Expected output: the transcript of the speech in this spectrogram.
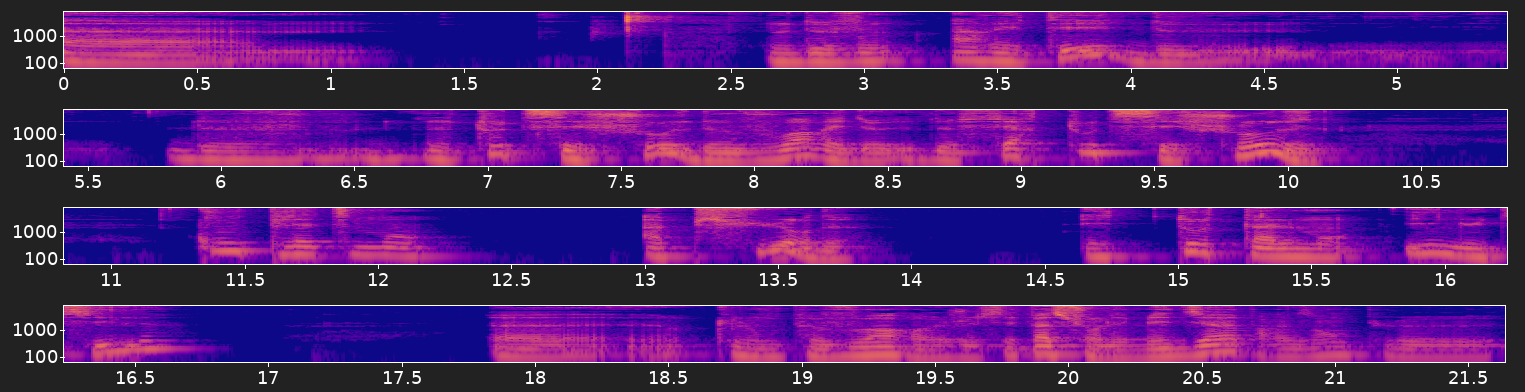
euh, nous devons arrêter de, de, toutes ces choses, de voir et de, faire toutes ces choses complètement absurdes et totalement inutiles euh, que l'on peut voir, je ne sais pas, sur les médias, par exemple, euh,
